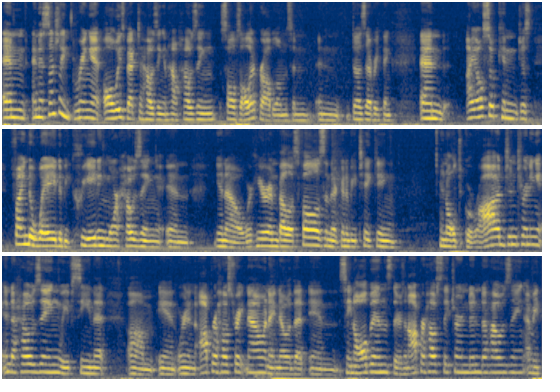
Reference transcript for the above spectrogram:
and and essentially bring it always back to housing and how housing solves all our problems and and does everything. And I also can just find a way to be creating more housing and you know, we're here in Bellows Falls and they're going to be taking an old garage and turning it into housing. We've seen it um, in we're in an opera house right now, and I know that in St. Albans there's an opera house they turned into housing. I mean,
